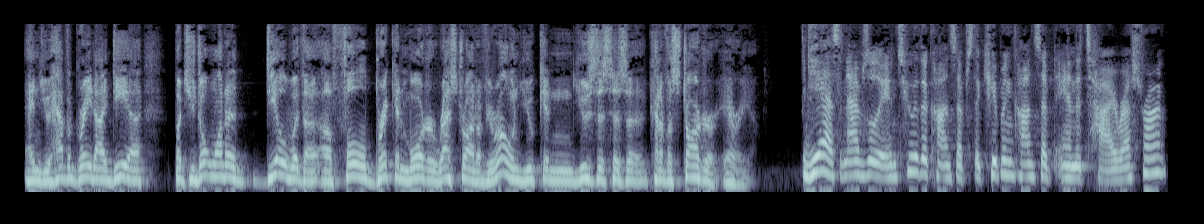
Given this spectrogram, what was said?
and you have a great idea, but you don't want to deal with a, a full brick and mortar restaurant of your own, you can use this as a kind of a starter area. Yes, and absolutely. And two of the concepts, the Cuban concept and the Thai restaurant,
